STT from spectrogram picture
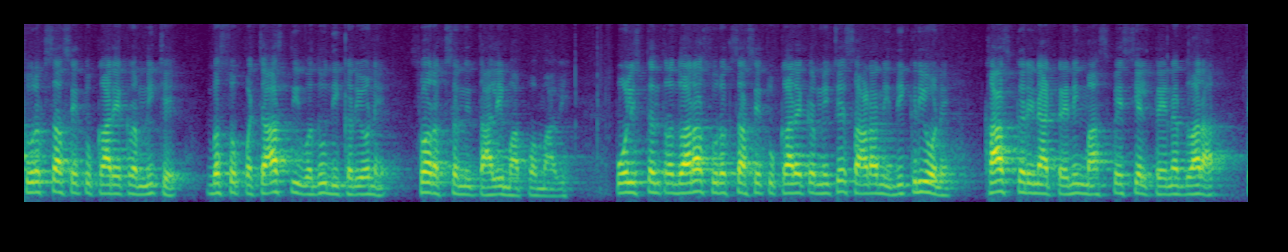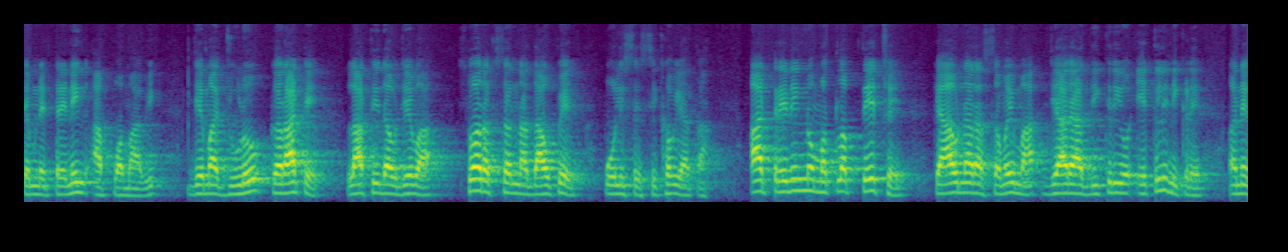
સુરક્ષા સેતુ કાર્યક્રમ નીચે બસો પચાસથી વધુ દીકરીઓને સ્વરક્ષણની તાલીમ આપવામાં આવી. પોલીસ તંત્ર દ્વારા સુરક્ષા સેતુ કાર્યક્રમ નીચે શાળાની દીકરીઓને ખાસ કરીને આ ટ્રેનિંગમાં સ્પેશિયલ ટ્રેનર દ્વારા તેમને ટ્રેનિંગ આપવામાં આવી, જેમાં જુડો, કરાટે, લાઠીદાવ જેવા સ્વરક્ષણના દાવપેચ પોલીસે શીખવ્યા હતા. આ ટ્રેનિંગનો મતલબ તે છે કે આવનારા સમયમાં જ્યારે આ દીકરીઓ એકલી નીકળે અને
